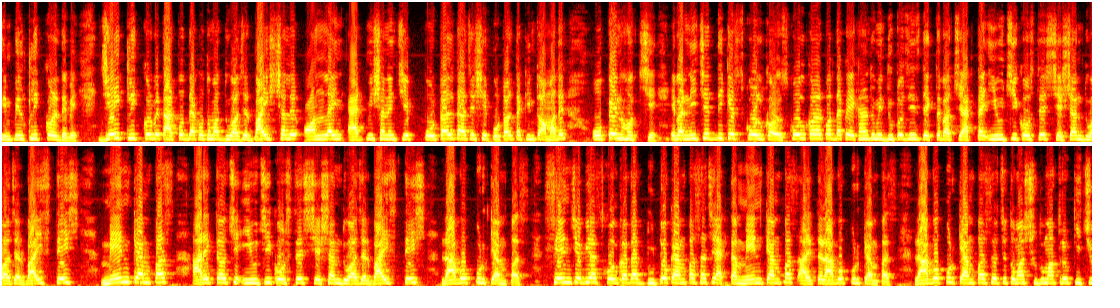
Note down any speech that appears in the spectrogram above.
সিম্পল ক্লিক করে দেবে। যেই ক্লিক করবে, তারপর দেখো তোমার দু হাজার বাইশ সালের অনলাইন অ্যাডমিশনের যে পোর্টালটা আছে, সেই পোর্টালটা কিন্তু আমাদের ওপেন হচ্ছে। এবার নিচের দিকে স্ক্রোল করো। স্ক্রোল করার পর দেখো, এখানে তুমি দুটো জিনিস দেখতে পাচ্ছ। একটা ইউজি কোর্সের সেশন দু হাজার বাইশ তেইশ মেন ক্যাম্পাস আরেকটা হচ্ছে ইউজি কোর্সের সেশন দু হাজার বাইশ তেইশ, রাঘবপুর ক্যাম্পাস সেন্ট জেভিয়ার্স কলকাতার দুটো ক্যাম্পাস আছে, একটা মেন ক্যাম্পাস আর একটা রাঘবপুর ক্যাম্পাস রাঘবপুর ক্যাম্পাসে হচ্ছে তোমার শুধুমাত্র কিছু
